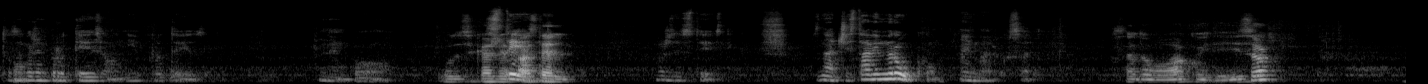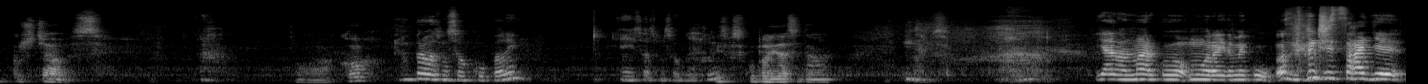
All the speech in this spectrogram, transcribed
To sam kažem proteza, ali nije proteza. Nego, Ovdje se kaže Steza. atelj. možda je steznik. Znači, stavim ruku. Aj Marko sad. Sad ovo ovako ide iza. Kršćava se. Ovako. Prvo smo se okupali. I sad smo se obukli. Mi smo se kupali 10 dana. Jadan Marko mora i da me kupa. Znači sad je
